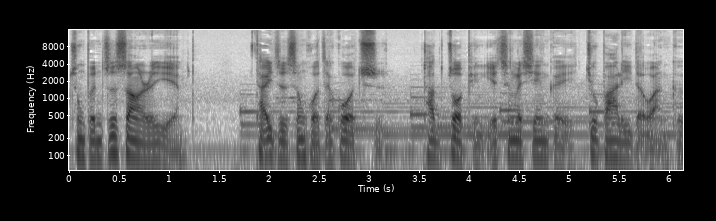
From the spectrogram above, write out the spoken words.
从本质上而言，他一直生活在过去。他的作品也成了献给旧巴黎的挽歌。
